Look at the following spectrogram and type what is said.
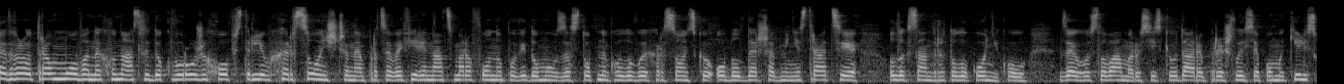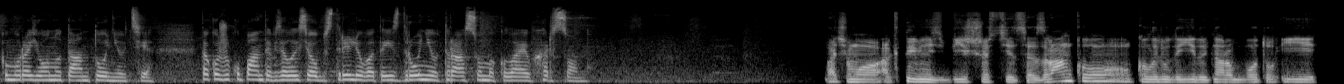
Четверо травмованих унаслідок ворожих обстрілів Херсонщини. Про це в ефірі нацмарафону повідомив заступник голови Херсонської облдержадміністрації Олександр Толоконіков. За його словами, російські удари прийшлися по Микільському району та Антонівці. Також окупанти взялися обстрілювати із дронів трасу Миколаїв-Херсон. Бачимо активність більшості це зранку, коли люди їдуть на роботу, і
